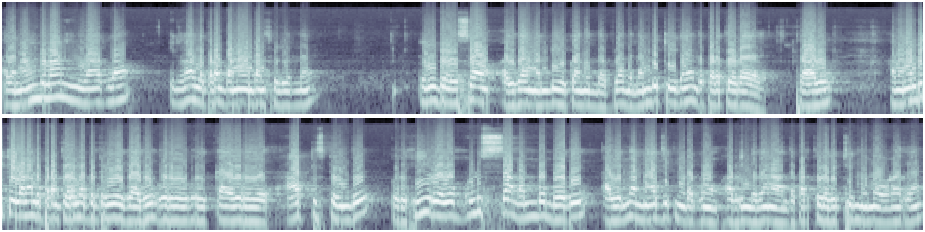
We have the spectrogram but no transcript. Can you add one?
அதை நம்பினா நீங்கள் வரலாம் இல்லைன்னா அந்த படம் பண்ண வேண்டாம்னு சொல்லியிருந்தேன். ரெண்டு வருஷம் அதுக்காக நம்பி உட்காந்துருந்தாப்புல அந்த நம்பிக்கை தான் இந்த படத்தோட ட்ராவல். அந்த நம்பிக்கை இல்லைனா அந்த படம் தொடங்கப்பட்டதே இருக்காது. ஒரு ஒரு க ஒரு ஆர்டிஸ்ட் வந்து ஒரு ஹீரோவை முழுசாக நம்பும்போது அது என்ன மேஜிக் நடக்கும் அப்படிங்கிறத நான் அந்த படத்தோட வெற்றி மூலமாக உணர்றேன்.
